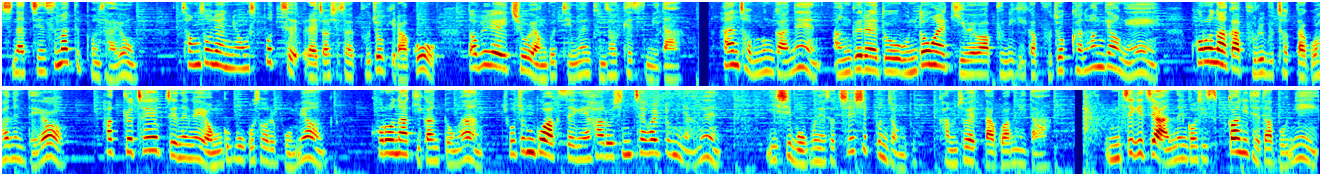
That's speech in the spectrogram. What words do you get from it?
지나친 스마트폰 사용, 청소년용 스포츠 레저 시설 부족이라고 WHO 연구팀은 분석했습니다. 한 전문가는 안 그래도 운동할 기회와 분위기가 부족한 환경에 코로나가 불을 붙였다고 하는데요. 학교 체육진흥회 연구 보고서를 보면 코로나 기간 동안 초중고 학생의 하루 신체 활동량은 25분에서 70분 정도 감소했다고 합니다. 움직이지 않는 것이 습관이 되다 보니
